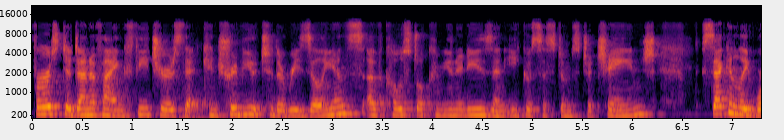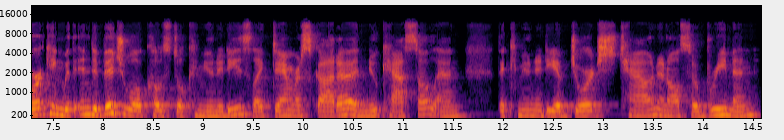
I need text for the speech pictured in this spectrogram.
First, identifying features that contribute to the resilience of coastal communities and ecosystems to change. Secondly, working with individual coastal communities like Damariscotta and Newcastle and the community of Georgetown and also Bremen,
